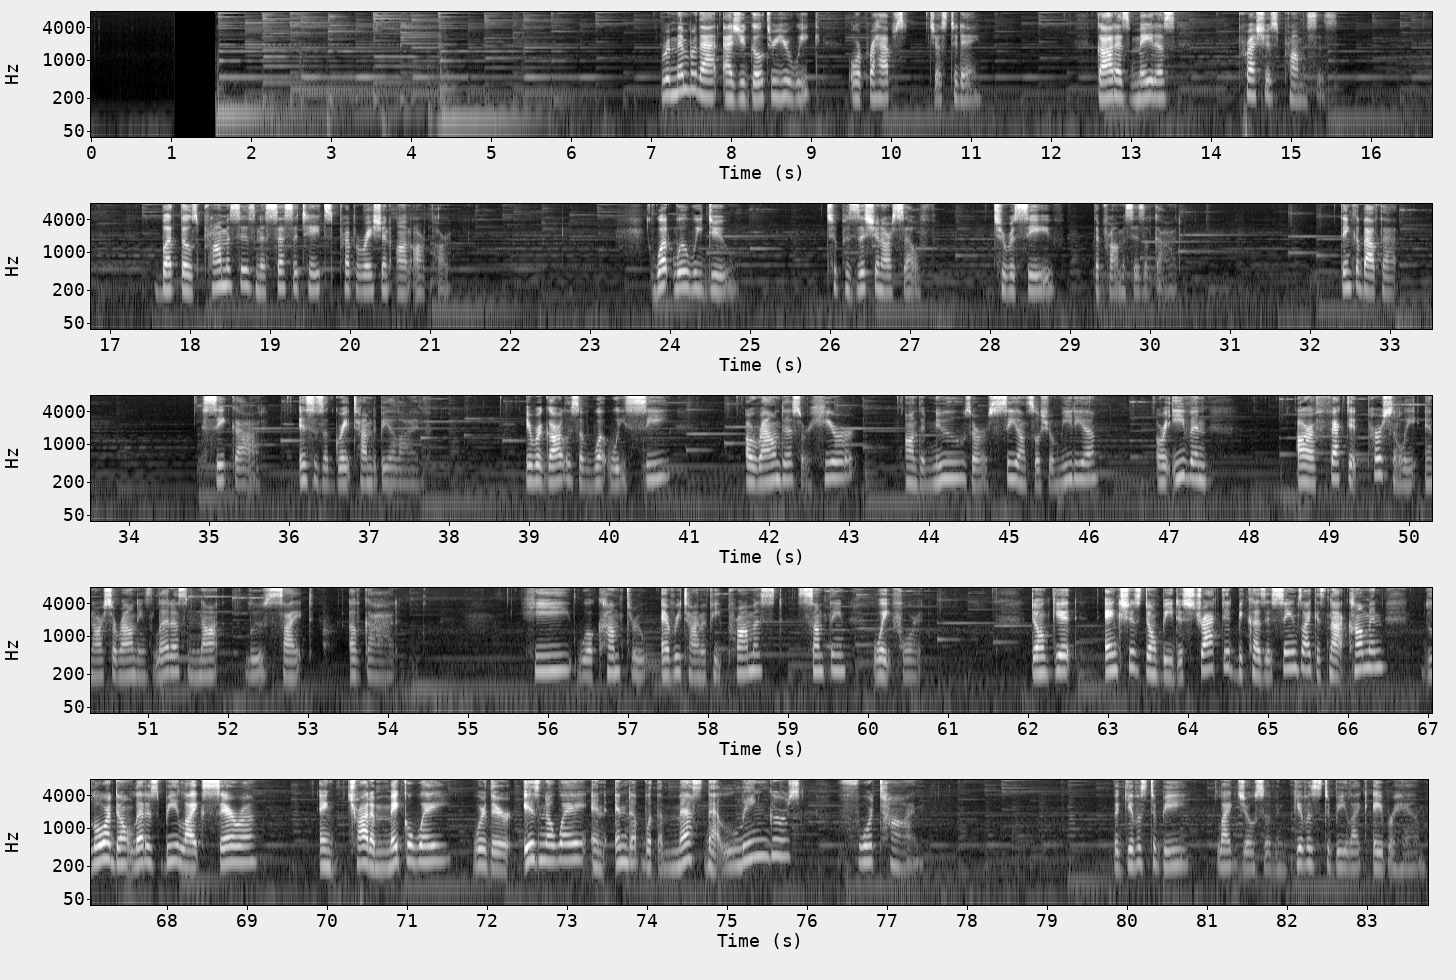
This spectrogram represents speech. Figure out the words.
Remember that as you go through your week, or perhaps just today. God has made us precious promises but those promises necessitates preparation on our part. What will we do to position ourselves to receive the promises of God? Think about that. Seek God. This is a great time to be alive. Irregardless of what we see around us or hear on the news or see on social media, or even are affected personally in our surroundings, let us not lose sight of God. He will come through every time. If He promised something, wait for it. Don't get anxious. Don't be distracted because it seems like it's not coming. Lord, don't let us be like Sarah and try to make a way where there is no way and end up with a mess that lingers for time. But give us to be like Joseph and give us to be like Abraham.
